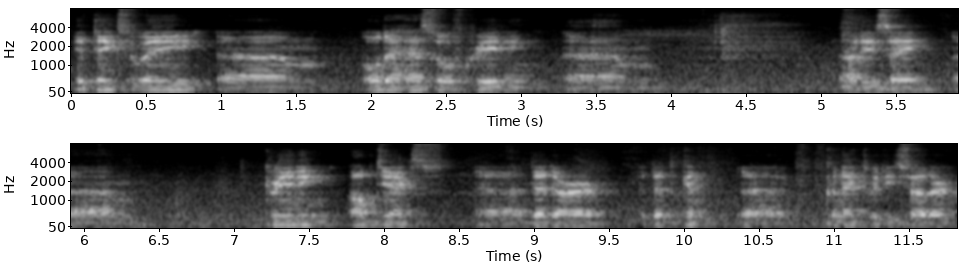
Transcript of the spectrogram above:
It takes away um, all the hassle of creating um, how do you say um, creating objects uh, that are that can uh, connect with each other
